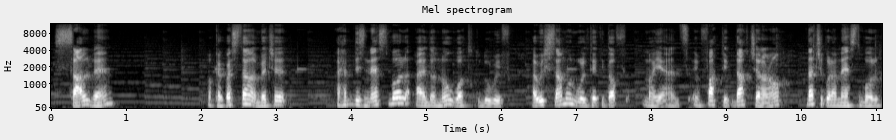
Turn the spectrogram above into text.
Salve. Ok, questa invece I have this nest ball I don't know what to do with. I wish someone would take it off my hands. Infatti, daccela, no? Dacci quella nest ball.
